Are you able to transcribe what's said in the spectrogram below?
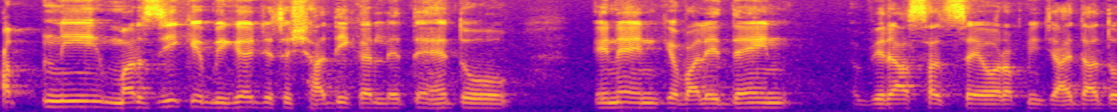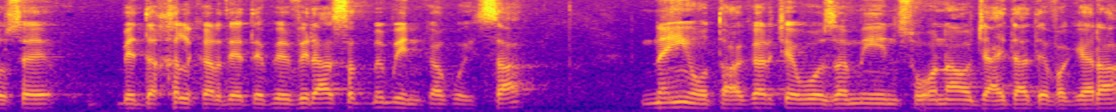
اپنی مرضی کے بغیر جیسے شادی کر لیتے ہیں تو انہیں ان کے والدین وراثت سے اور اپنی جائیدادوں سے بے دخل کر دیتے، پھر وراثت میں بھی ان کا کوئی حصہ نہیں ہوتا۔ اگرچہ وہ زمین، سونا اور جائیدادیں وغیرہ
